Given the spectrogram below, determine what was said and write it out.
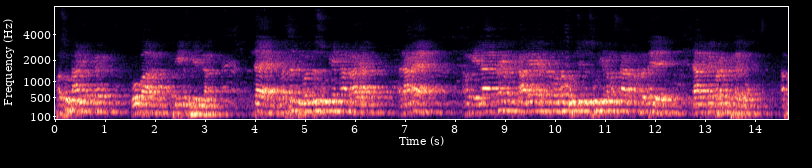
பசு நாயக்கர் கோபாலன் அப்படின்னு சொல்லியிருக்காங்க. இந்த வருஷத்துக்கு வந்து சூரியன் தான் ராஜா. அதனால நமக்கு எல்லாருமே வந்து காலையில எத்தனை குளிச்சுட்டு சூரிய நமஸ்காரம் பண்றது எல்லாருமே பழக்கத்துல இருக்கும். அப்ப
